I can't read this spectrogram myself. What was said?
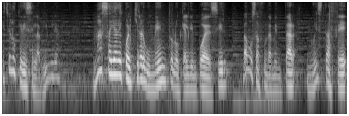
Esto es lo que dice la Biblia. Más allá de cualquier argumento, lo que alguien pueda decir, vamos a fundamentar nuestra fe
